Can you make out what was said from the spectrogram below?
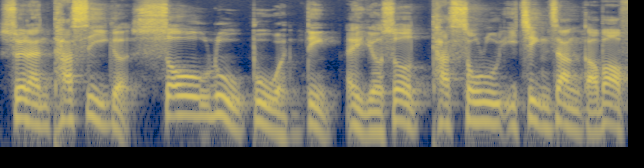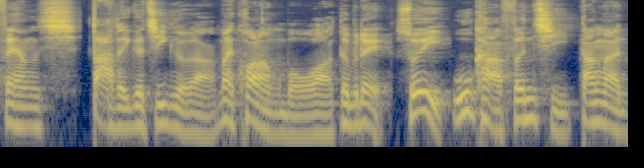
虽然他是一个收入不稳定，哎，有时候他收入一进账，搞不好非常大的一个金额啊，卖跨朗膜啊，对不对？所以无卡分期，当然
